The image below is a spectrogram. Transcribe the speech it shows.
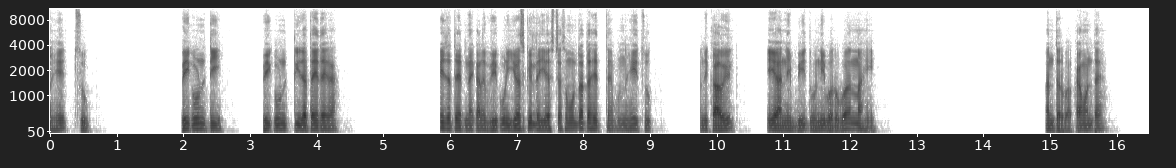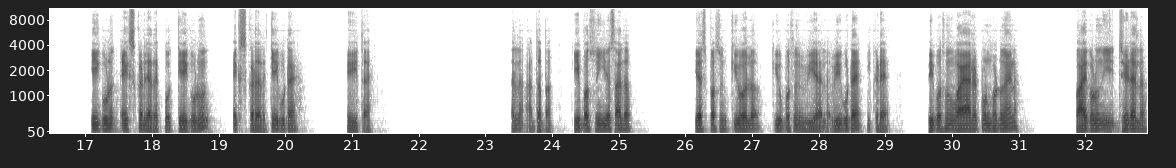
हे चूक. व्हीकडून टी व्हीकडून टी जाता आहे का? हे जाता येत नाही कारण व्ही व्हीकडून यस गेलं यसच्या समोर जाता येत नाही म्हणून हे चूक म्हणजे काय होईल? ए आणि बी दोन्ही बरोबर नाही. नंतर बघा काय म्हणताय? के कडून एक्सकडे जातात के कडून एक्सकडे जातात के कुठं आहे? हे इथं आहे. झालं आता बघ के पासून यस आलं यसपासून क्यू आलं क्यू पासून व्ही आलं. व्ही कुठं आहे? इकडे आहे. व्ही पासून वाय आलं टोन फाटून आहे ना? वायकडून झेड आलं.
